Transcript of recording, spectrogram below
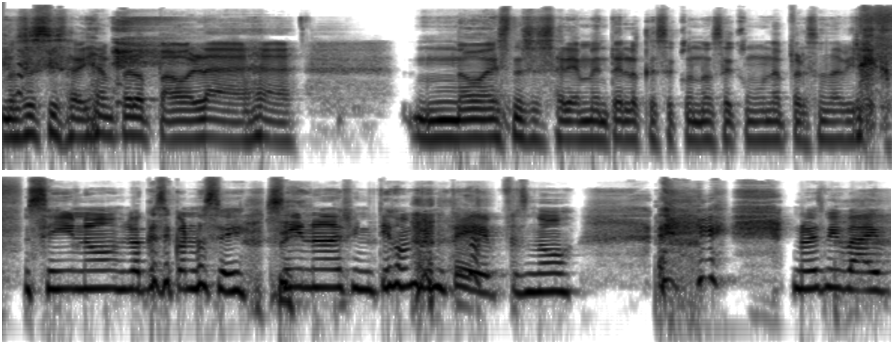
No sé si sabían, pero Paola no es necesariamente lo que se conoce como una persona virgen. Sí, no, lo que se conoce. Sí, Sí. no, definitivamente, pues no. no es mi vibe.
